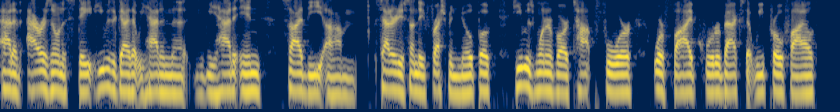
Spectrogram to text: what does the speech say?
out of Arizona State. He was a guy that we had in the we had inside the um, Saturday Sunday freshman notebook. He was one of our top four or five quarterbacks that we profiled,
